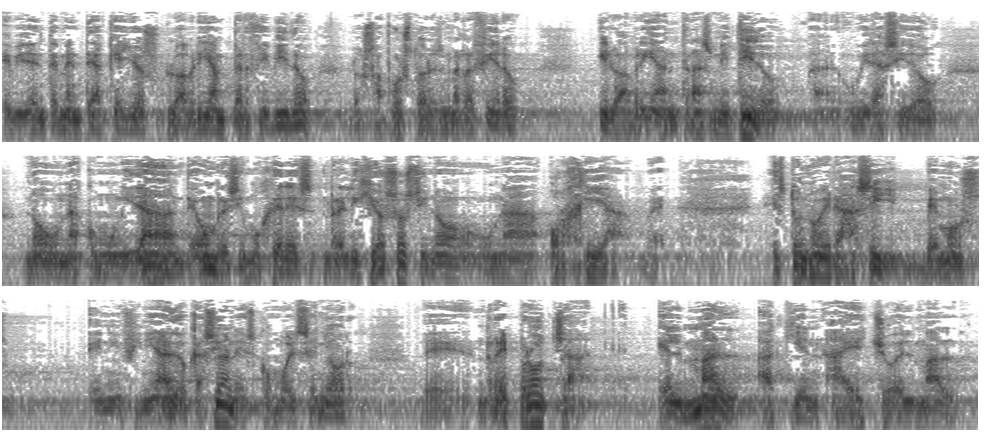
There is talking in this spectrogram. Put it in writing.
evidentemente aquellos lo habrían percibido, los apóstoles me refiero, y lo habrían transmitido. Eh, hubiera sido no una comunidad de hombres y mujeres religiosos, sino una orgía. Esto no era así. Vemos en infinidad de ocasiones como el Señor eh, reprocha el mal a quien ha hecho el mal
